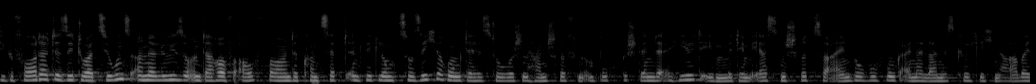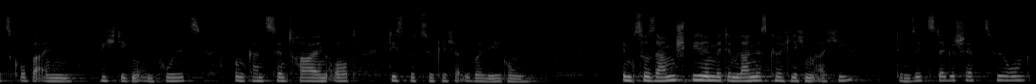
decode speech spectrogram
Die geforderte Situationsanalyse und darauf aufbauende Konzeptentwicklung zur Sicherung der historischen Handschriften und Buchbestände erhielt eben mit dem ersten Schritt zur Einberufung einer landeskirchlichen Arbeitsgruppe einen wichtigen Impuls und ganz zentralen Ort diesbezüglicher Überlegungen. Im Zusammenspiel mit dem Landeskirchlichen Archiv, dem Sitz der Geschäftsführung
